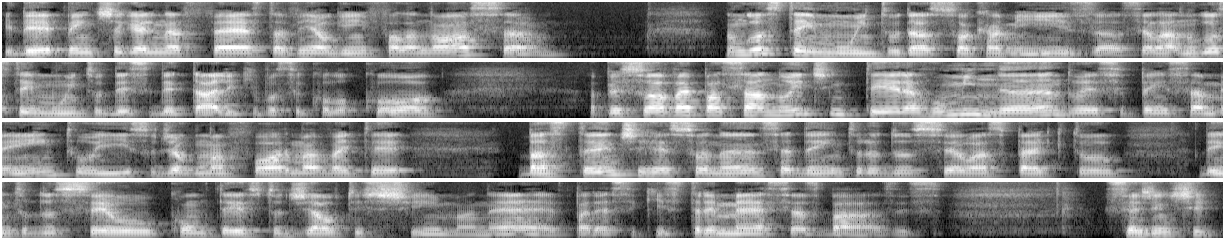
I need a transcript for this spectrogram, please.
e de repente chega ali na festa, vem alguém e fala: Nossa, não gostei muito da sua camisa, sei lá, não gostei muito desse detalhe que você colocou. A pessoa vai passar a noite inteira ruminando esse pensamento e isso de alguma forma vai ter bastante ressonância dentro do seu aspecto, dentro do seu contexto de autoestima, né? Parece que estremece as bases. Se a gente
